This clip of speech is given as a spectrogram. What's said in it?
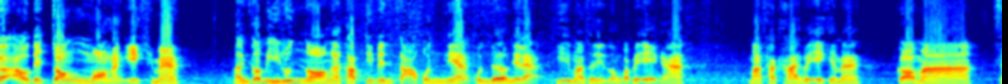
ก็เอาแต่จ้องมองนางเอกใช่ไหมมันก็มีรุ่นน้องนะครับที่เป็นสาวคนเนี้ยคนเดิมเนี่ยแหละที่มาสนิทสนมกับพระเอกนะมาทักทายพระเอกใช่ไหมก็มา แซ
